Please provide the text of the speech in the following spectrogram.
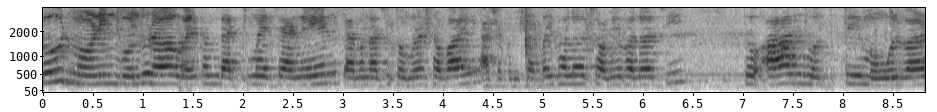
গুড মর্নিং বন্ধুরা, welcome back to my channel. কেমন আছো তোমরা সবাই? আশা করি সবাই ভালো আছো, আমিও ভালো আছি। তো আজ হচ্ছে মঙ্গলবার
